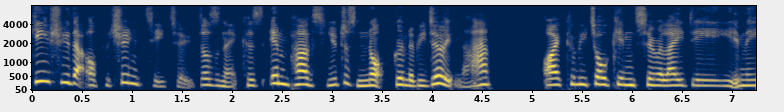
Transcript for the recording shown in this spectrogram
gives you that opportunity to, doesn't it? Because in person, you're just not going to be doing that. I could be talking to a lady in the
